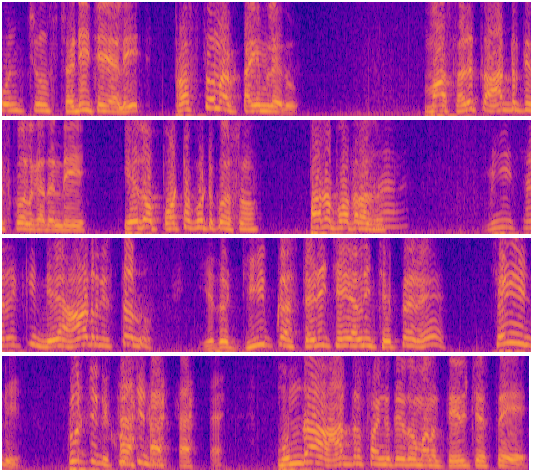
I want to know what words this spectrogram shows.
కొంచెం స్టడీ చేయాలి. ప్రస్తుతం నాకు టైం లేదు. మా సరుకు ఆర్డర్ తీసుకోవాలి కదండి. ఏదో పొట్టకుట్టు కోసం. పద పోతరాజు. మీ సరికి నేను ఆర్డర్ ఇస్తాను. ఏదో డీప్గా స్టడీ చేయాలని చెప్పారే. చేయండి. కూర్చుని కూర్చుని ముందా ఆర్డర్ సంగతి ఏదో మనం తేల్చేస్తే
